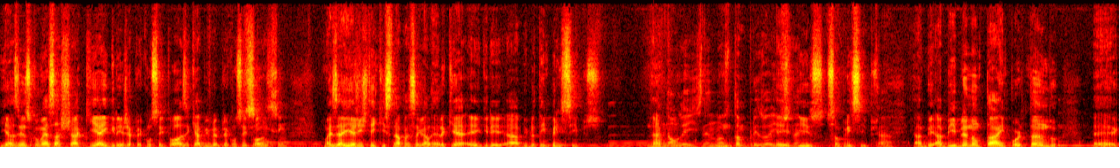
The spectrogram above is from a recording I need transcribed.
E às vezes começa a achar que a igreja é preconceituosa e que a Bíblia é preconceituosa. Sim, sim. Mas aí a gente tem que ensinar para essa galera que a, igreja, a, Bíblia tem princípios. Né? Não leis, né? Nós não estamos presos a isso, né? Isso, são princípios. É. A, a, Bíblia não está importando é,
